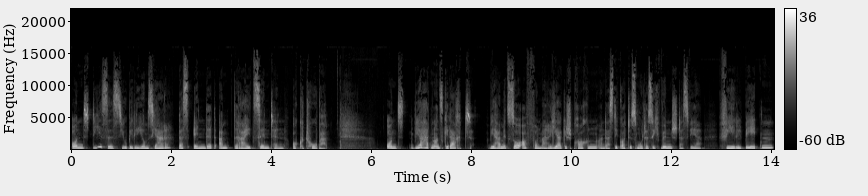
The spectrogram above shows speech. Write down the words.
Und dieses Jubiläumsjahr, das endet am 13. Oktober. Und wir hatten uns gedacht, wir haben jetzt so oft von Maria gesprochen und dass die Gottesmutter sich wünscht, dass wir viel beten.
